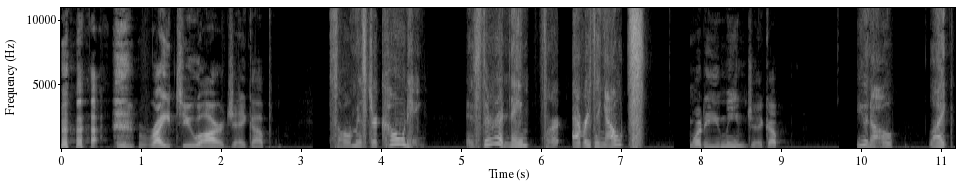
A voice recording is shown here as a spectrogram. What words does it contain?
right you are, Jacob. So, Mr. Koning, is there a name for everything else? What do you mean, Jacob? You know, like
